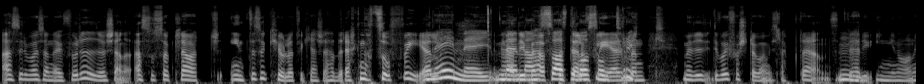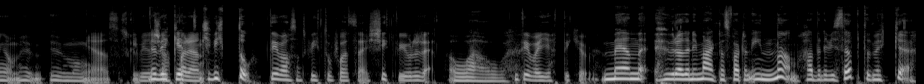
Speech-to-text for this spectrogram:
alltså det var sån eufori att känna, alltså såklart inte så kul att vi kanske hade räknat så fel. Nej, nej, Vi men alltså att det var sånt tryck. men- Men vi, det var ju första gången vi släppte den så Mm. vi hade ju ingen aning om hur, hur många som skulle vilja Men köpa vilket den. kvitto! Det var som kvitto på att säga shit vi gjorde rätt. Wow. Det var jättekul. Men hur hade ni marknadsfört den innan? Hade ni visat upp den mycket?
